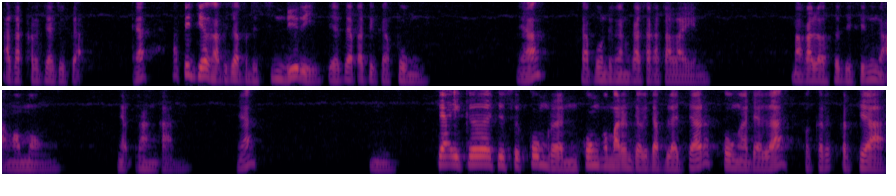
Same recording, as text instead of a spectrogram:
atau kerja juga ya tapi dia nggak bisa berdiri sendiri biasanya pasti gabung ya gabung dengan kata-kata lain maka kalau di sini nggak ngomong nggak terangkan ya hmm. Sia Ike justru kungren, kung kemarin sudah kita belajar, kung adalah bekerja,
